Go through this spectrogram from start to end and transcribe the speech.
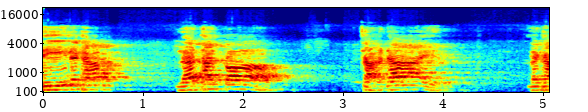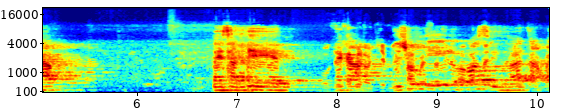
นี้นะครับ และท่านก็จะได้นะครับ ในสันเพน นะครับในช่วงนี้หลวงพ่อเสือจากประเทศ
